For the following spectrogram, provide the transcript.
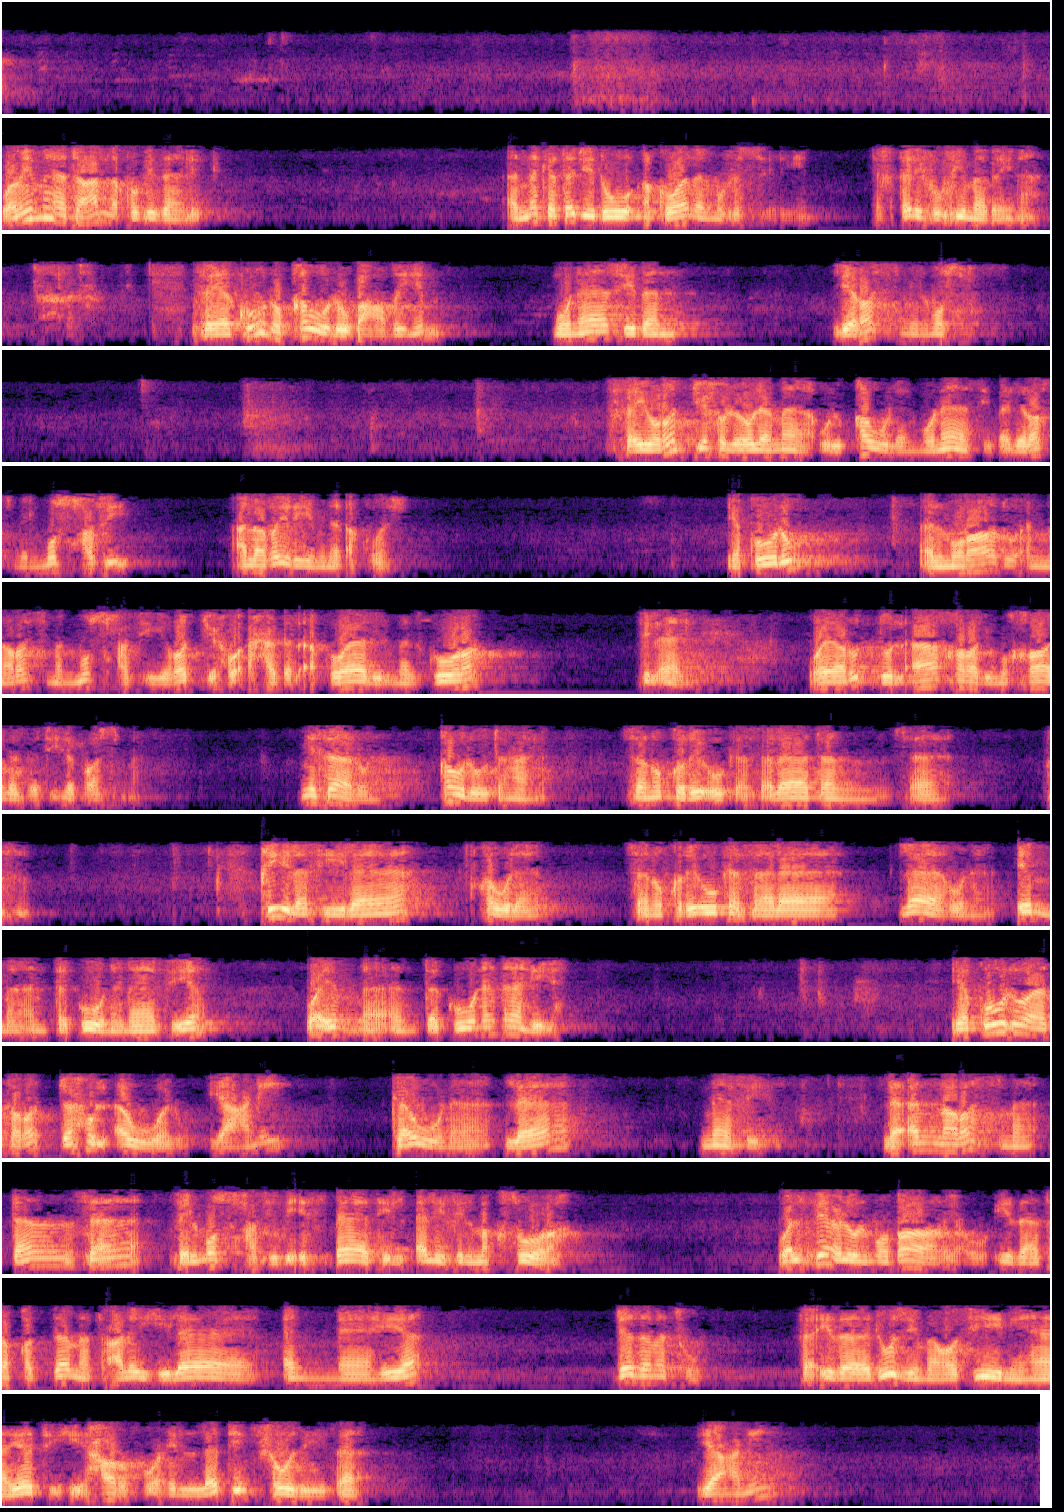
ومما يتعلق بذلك أنك تجد أقوال المفسرين تختلف فيما بينها فيكون قول بعضهم مناسبا لرسم المصحف. فيرجح العلماء القول المناسب لرسم المصحف على غيره من الأقوال. يقول المراد أن رسم المصحف يرجح أحد الأقوال المذكورة في الآية ويرد الآخر لمخالفته الرسم مثال قوله تعالى سنقرئك فلا تنسى. قيل في لا قولان سنقرئك فلا لا هنا إما أن تكون نافية وإما أن تكون ناهية. يقول ويترجح الأول يعني كون لا نافية. لأن رسم تنسى في المصحف بإثبات الألف المقصورة. والفعل المضارع إذا تقدمت عليه لا الناهية جزمته. فإذا جزم وفي نهايته حرف علة حذف يعني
